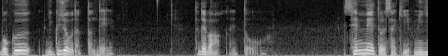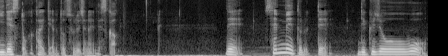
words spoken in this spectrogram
僕、陸上部だったんで、例えば、えっと、1000メートル先右ですとか書いてあるとするじゃないですか。で、1000メートルって陸上を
